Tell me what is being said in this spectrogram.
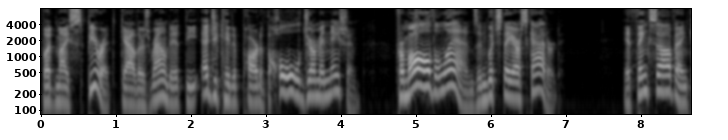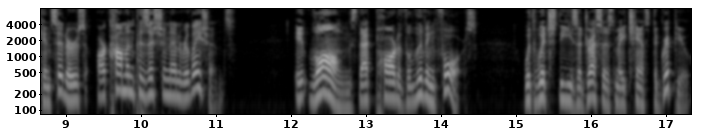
but my spirit gathers round it the educated part of the whole German nation, from all the lands in which they are scattered. It thinks of and considers our common position and relations. It longs that part of the living force, with which these addresses may chance to grip you,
